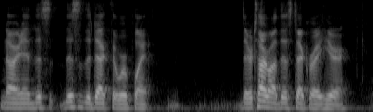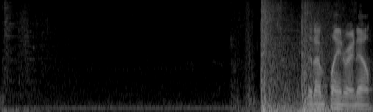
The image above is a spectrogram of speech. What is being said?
No, no, this this is the deck that we're playing. They're talking about this deck right here. That I'm playing right now.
